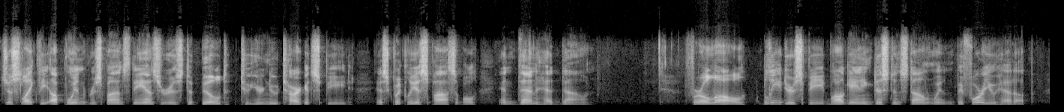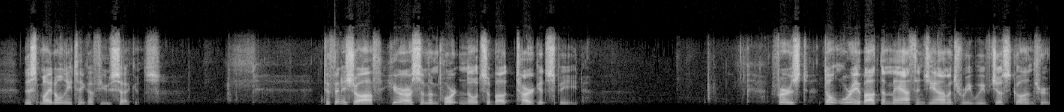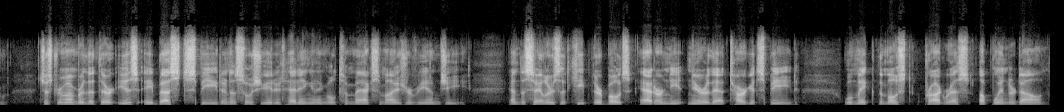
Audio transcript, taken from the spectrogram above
Just like the upwind response, the answer is to build to your new target speed as quickly as possible and then head down. For a lull, bleed your speed while gaining distance downwind before you head up. This might only take a few seconds. To finish off, here are some important notes about target speed. First, don't worry about the math and geometry we've just gone through. Just remember that there is a best speed and associated heading angle to maximize your VMG and the sailors that keep their boats at or near that target speed will make the most progress upwind or down.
